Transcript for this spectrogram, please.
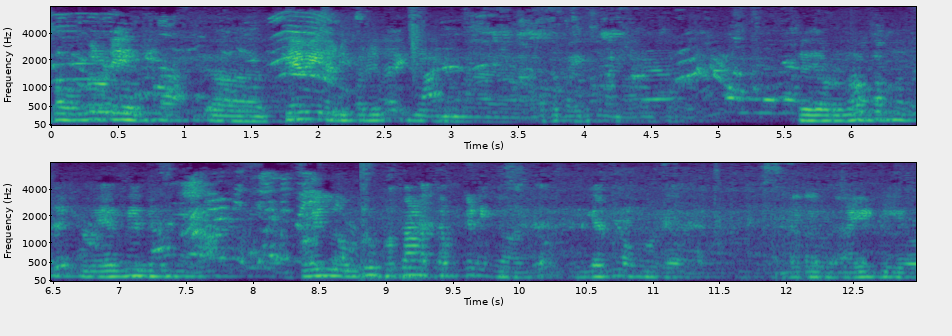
ஸோ உங்களுடைய தேவையின் அடிப்படையில் இன்னைக்கு நம்ம அடுத்த பயிற்சி நம்ம ஆரம்பிச்சிருக்கோம். இதோட நோக்கம் வந்து நம்ம ஏற்கனவே பேசினோம் கோயிலில் வந்து புத்தானத்தமுக்கு நீங்கள் வந்து இங்கேருந்து உங்களுடைய ஐடியோ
